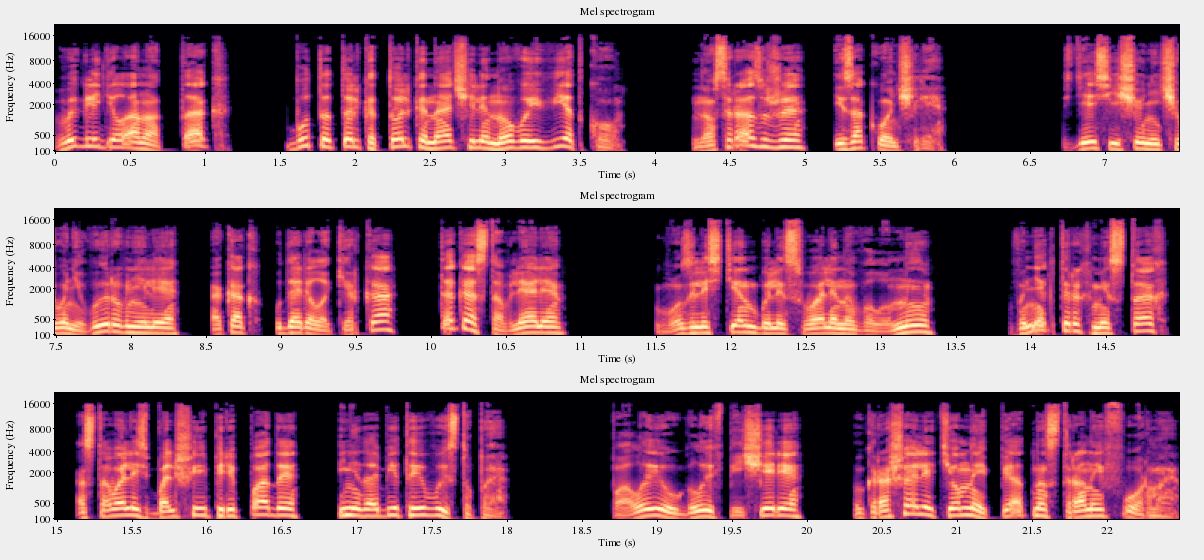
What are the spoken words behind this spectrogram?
Выглядела она так, будто только-только начали новую ветку, но сразу же и закончили. Здесь еще ничего не выровняли, а как ударила кирка, так и оставляли. Возле стен были свалены валуны, в некоторых местах оставались большие перепады и недобитые выступы. Полы и углы в пещере украшали темные пятна странной формы.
